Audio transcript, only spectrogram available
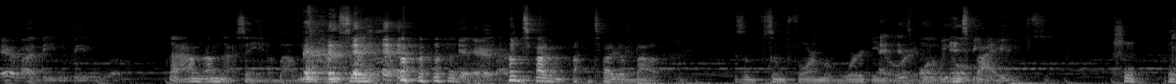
Everybody beating the Beatles though. no, I'm, I'm not saying about me. I'm saying Yeah. I'm talking I'm talking about some some form of working At or this point, we gonna beat the inspired. Beatles.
